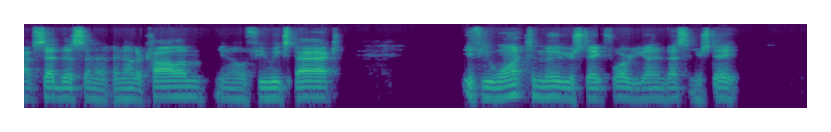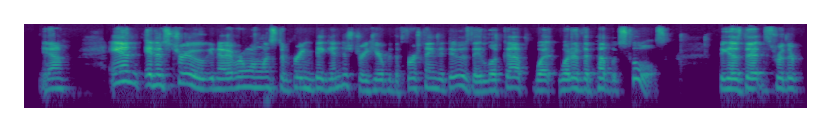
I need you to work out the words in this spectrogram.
I've said this in a, another column, you know, a few weeks back. If you want to move your state forward, you got to invest in your state. Yeah. And and it's true, you know, everyone wants to bring big industry here, but the first thing they do is they look up what what are the public schools because that's where they're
